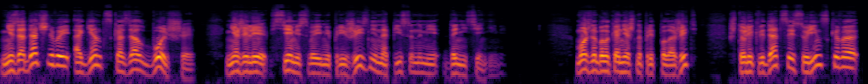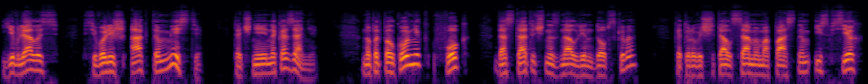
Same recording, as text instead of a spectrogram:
незадачливый агент сказал больше, нежели всеми своими при жизни написанными донесениями. Можно было, конечно, предположить, что ликвидация Суринского являлась всего лишь актом мести, точнее наказания. Но подполковник Фок достаточно знал Линдовского, которого считал самым опасным из всех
